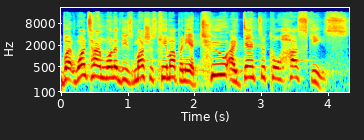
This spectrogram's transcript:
but one time, one of these mushers came up and he had two identical huskies.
